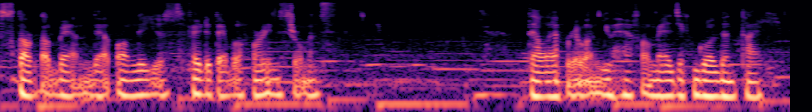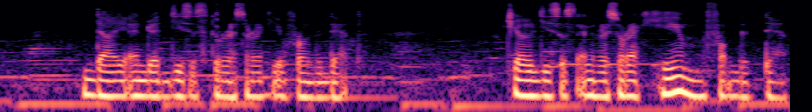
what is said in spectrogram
start a band that only use vegetable for instruments. Tell everyone you have a magic golden tie. Die and get jesus to resurrect you from the dead kill Jesus and resurrect him from the dead.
